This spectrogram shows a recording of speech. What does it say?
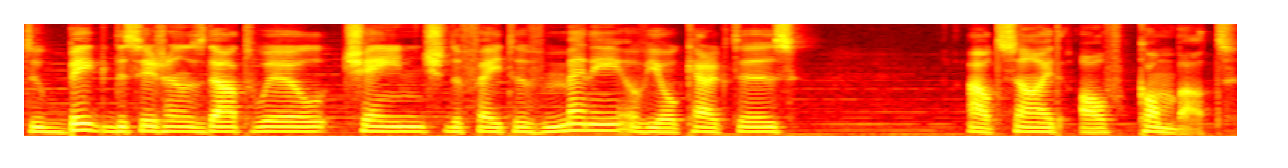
to big decisions that will change the fate of many of your characters outside of combat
